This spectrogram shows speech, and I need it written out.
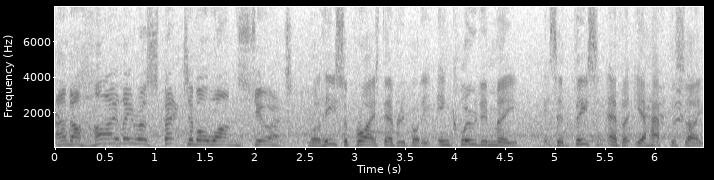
and a highly respectable one, Stuart. Well, he surprised everybody, including me. It's a decent effort, you have to say.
